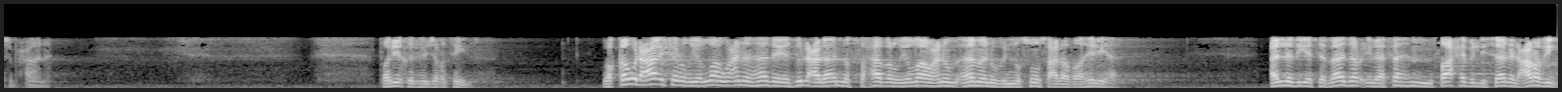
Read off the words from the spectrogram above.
سبحانه. طريق الهجرتين. وقول عائشة رضي الله عنها هذا يدل على أن الصحابة رضي الله عنهم آمنوا بالنصوص على ظاهرها. الذي يتبادر إلى فهم صاحب اللسان العربي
